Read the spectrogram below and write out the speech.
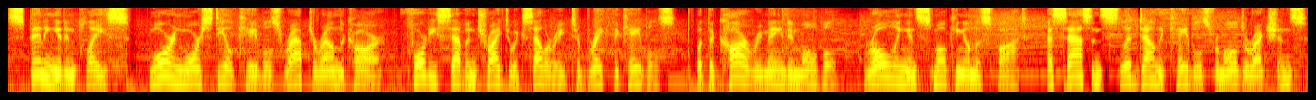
spinning it in place. More and more steel cables wrapped around the car. 47 tried to accelerate to break the cables, but the car remained immobile. rolling and smoking on the spot. Assassins slid down the cables from all directions.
